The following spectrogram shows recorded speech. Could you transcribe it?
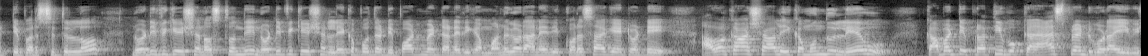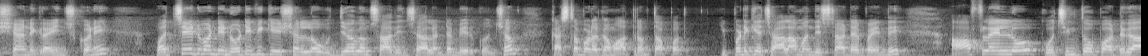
ఎట్టి పరిస్థితుల్లో నోటిఫికేషన్ వస్తుంది. నోటిఫికేషన్ లేకపోతే డిపార్ట్మెంట్ అనేది ఇక మనుగడ అనేది కొనసాగేటువంటి అవకాశాలు ఇక ముందు లేవు. కాబట్టి ప్రతి ఒక్క యాస్పిరెంట్ కూడా ఈ విషయాన్ని గ్రహించుకొని వచ్చేటువంటి నోటిఫికేషన్లో ఉద్యోగం సాధించాలంటే మీరు కొంచెం కష్టపడక మాత్రం తప్పదు. ఇప్పటికే చాలామంది స్టార్ట్ అయిపోయింది. ఆఫ్లైన్లో కోచింగ్తో పాటుగా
